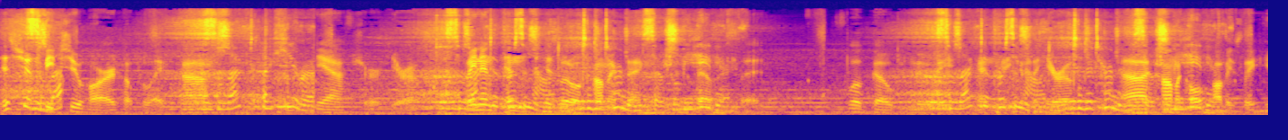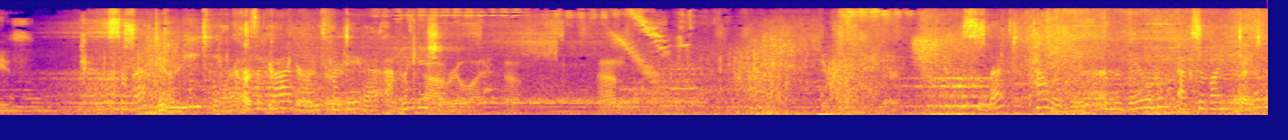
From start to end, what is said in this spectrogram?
This shouldn't be too hard, hopefully. Um, Select a hero. yeah, sure, hero. I Select mean, in, in his little comic thing, social behavior. but we'll go movie Select a and he's the hero. to determine Uh, comical, behavior. obviously, he's Select a mentor as a guideline for data uh, application. real life, so. Um, Select power group from available exobyte data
